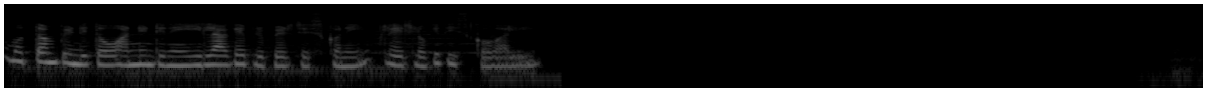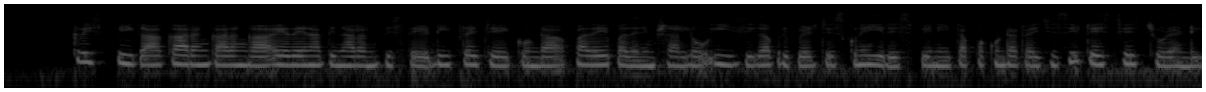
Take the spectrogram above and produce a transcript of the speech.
మొత్తం పిండితో అన్నింటినీ ఇలాగే ప్రిపేర్ చేసుకొని ప్లేట్లోకి తీసుకోవాలి. క్రిస్పీగా కారం కారంగా ఏదైనా తినాలనిపిస్తే డీప్ ఫ్రై చేయకుండా పదే పది నిమిషాల్లో ఈజీగా ప్రిపేర్ చేసుకునే ఈ రెసిపీని తప్పకుండా ట్రై చేసి టేస్ట్ చేసి చూడండి.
